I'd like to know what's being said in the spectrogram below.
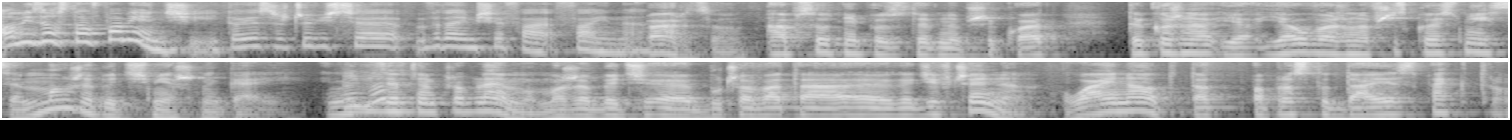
On mi został w pamięci i to jest rzeczywiście, wydaje mi się, fa fajne. Bardzo. Absolutnie pozytywny przykład. Tylko, że ja, ja uważam, że wszystko jest miejscem. Może być śmieszny gej. Nie mhm. widzę w tym problemu. Może być e, buczowata e, dziewczyna. Why not? To po prostu daje spektrum.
